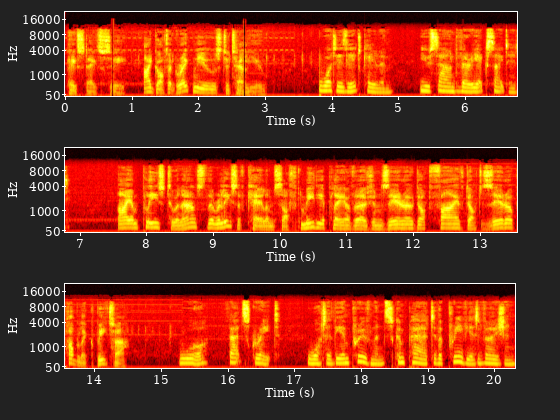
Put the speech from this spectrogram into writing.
Hey Stacy, I got a great news to tell you. What is it, Calum? You sound very excited. I am pleased to announce the release of KalemSoft Media Player version 0.5.0 public beta. Whoa, that's great. What are the improvements compared to the previous version?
